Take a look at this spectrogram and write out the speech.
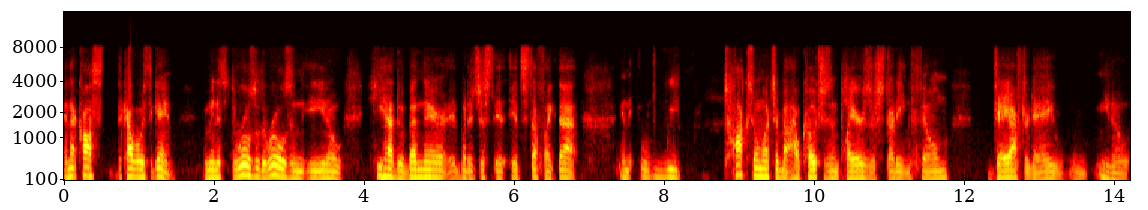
and that cost the cowboys the game. I mean it's the rules of the rules and you know he had to have been there eh, but it's just it, it's stuff like that. And we talk so much about how coaches and players are studying film day after day you know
